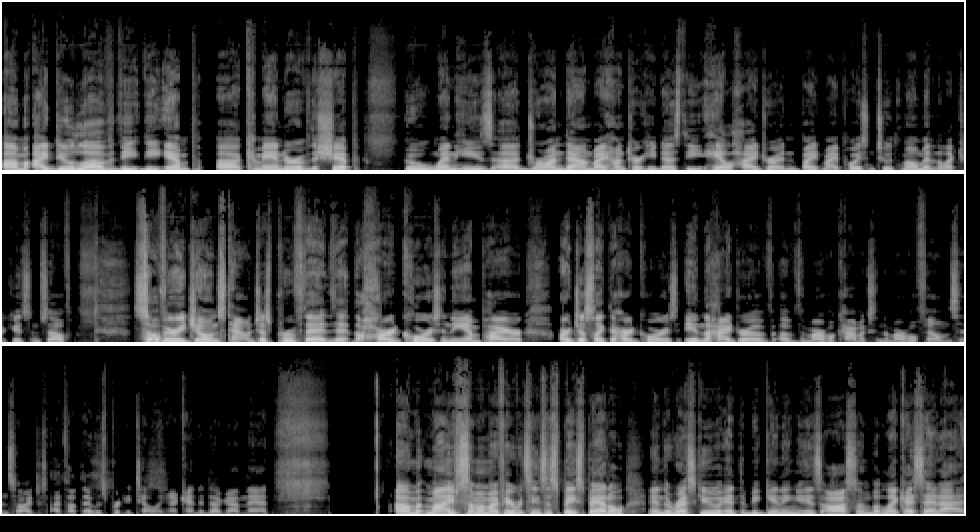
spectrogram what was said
Um, I do love the the imp uh, commander of the ship, who when he's uh, drawn down by Hunter, he does the hail Hydra and bite my poison tooth moment and electrocutes himself so very Jonestown, just proof that, that the hardcores in the Empire are just like the hardcores in the Hydra of, of the Marvel comics and the Marvel films. And so I just I thought that was pretty telling. I kind of dug on that. Um, my some of my favorite scenes, the space battle and the rescue at the beginning is awesome. But like I said, I,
